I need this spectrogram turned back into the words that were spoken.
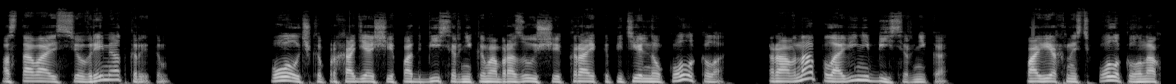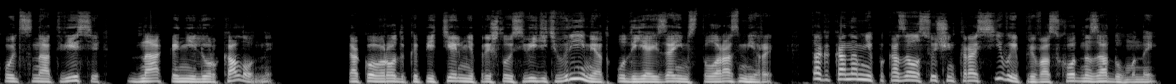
оставаясь все время открытым. Полочка, проходящая под бисерником, образующая край капительного колокола, равна половине бисерника. Поверхность колокола находится на отвесе дна канилюр колонны. Такого рода капитель мне пришлось видеть в Риме, откуда я и заимствовал размеры, так как она мне показалась очень красивой и превосходно задуманной.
